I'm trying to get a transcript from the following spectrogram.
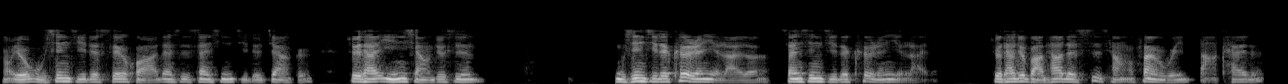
啊，有五星级的奢华，但是三星级的价格，所以它影响就是五星级的客人也来了，三星级的客人也来了，所以他就把他的市场范围打开了。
